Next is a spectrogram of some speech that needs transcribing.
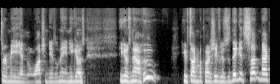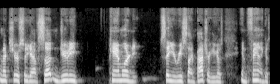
through me and watching games with me. And he goes, he goes, now who? He was talking about the wide receiver. He goes, they get Sutton back next year, so you have Sutton, Jeudy, Hamler, and say you resign Patrick. He goes, in Fant, he goes,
